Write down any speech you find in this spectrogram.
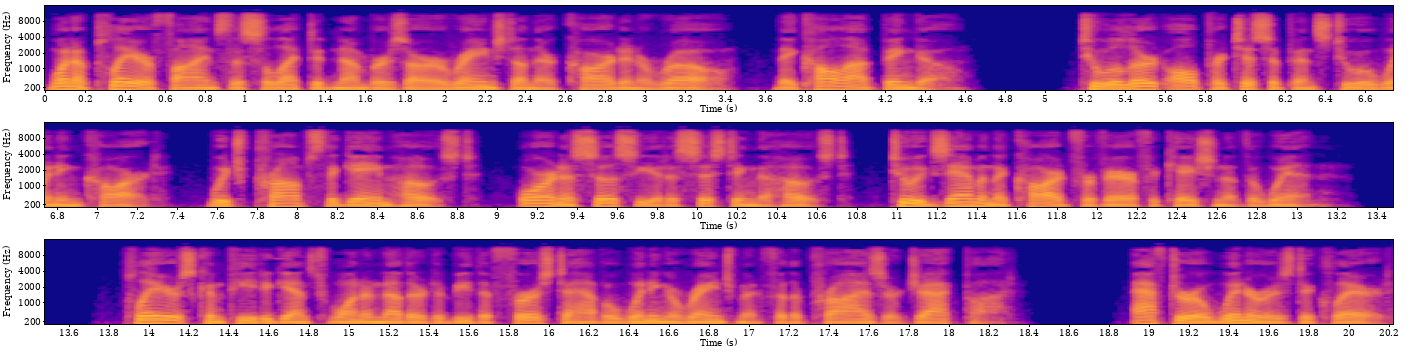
When a player finds the selected numbers are arranged on their card in a row, they call out bingo. To alert all participants to a winning card, which prompts the game host, or an associate assisting the host, to examine the card for verification of the win. Players compete against one another to be the first to have a winning arrangement for the prize or jackpot. After a winner is declared,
